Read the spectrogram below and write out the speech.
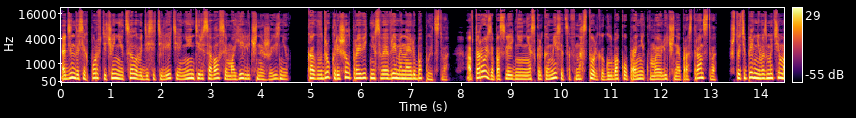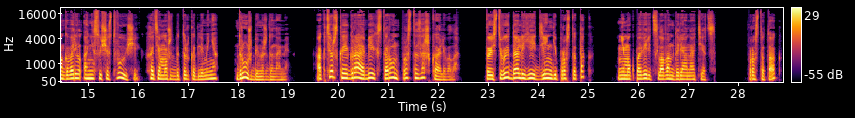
Один до сих пор в течение целого десятилетия не интересовался моей личной жизнью, как вдруг решил проявить несвоевременное любопытство, а второй за последние несколько месяцев настолько глубоко проник в моё личное пространство, что теперь невозмутимо говорил о несуществующей, хотя, может быть, только для меня, дружбе между нами. Актерская игра обеих сторон просто зашкаливала. То есть вы дали ей деньги просто так? Не мог поверить словам Дариана отец. Просто так?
